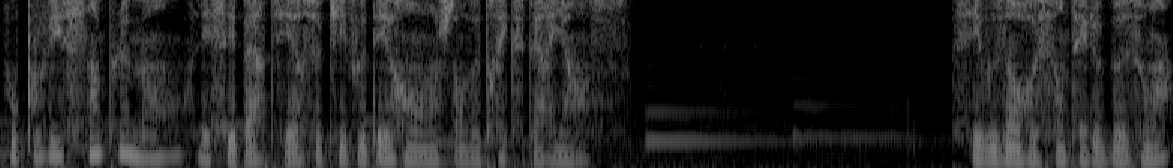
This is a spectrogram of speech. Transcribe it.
vous pouvez simplement laisser partir ce qui vous dérange dans votre expérience. Si vous en ressentez le besoin,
